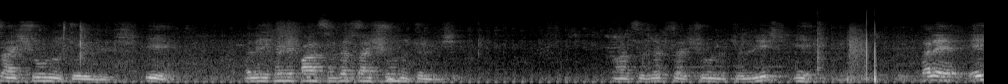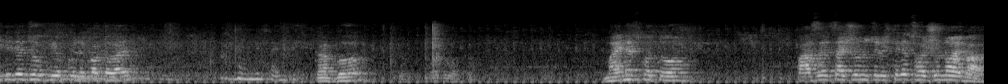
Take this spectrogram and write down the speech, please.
চারশো উনচল্লিশ। এ তাহলে এখানে পাঁচ হাজার চারশো উনচল্লিশ। পাঁচ হাজার চারশো উনচল্লিশ এ। তাহলে এই দুটো যোগ বিয়োগ করলে কত হয়? কাব্য? মাইনাস কত? পাঁচ হাজার চারশো উনচল্লিশ থেকে ছয়শো নয় বার।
